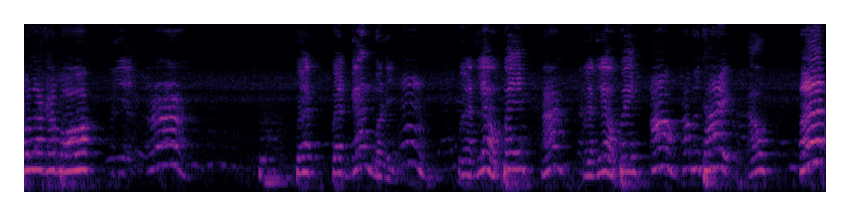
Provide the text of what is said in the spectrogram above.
คนละกระบอกเออเปิดเปิดงานบ่นี่อืมเปิดแล้วไป ฮะเปิดแล้วไป เอ้าคำสุดท้ายเอาเปิด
